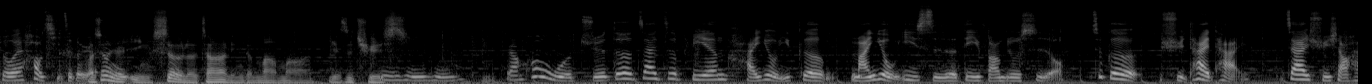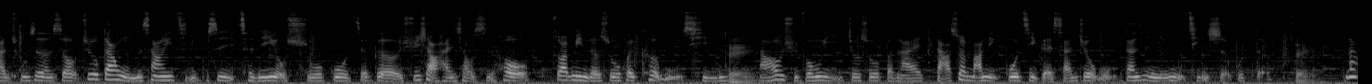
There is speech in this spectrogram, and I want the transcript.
就会好奇这个人，好像也影射了张爱玲的妈妈也是缺席。嗯哼哼。然后我觉得在这边还有一个蛮有意思的地方，就是哦，这个许太太在徐小涵出生的时候，就刚我们上一集不是曾经有说过，这个徐小涵小时候算命的说会克母亲，对。然后许峰仪就说本来打算把你过继给三舅母，但是你母亲舍不得，对。那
